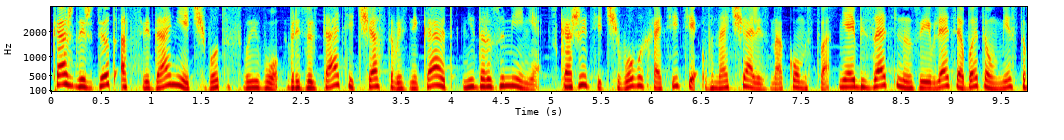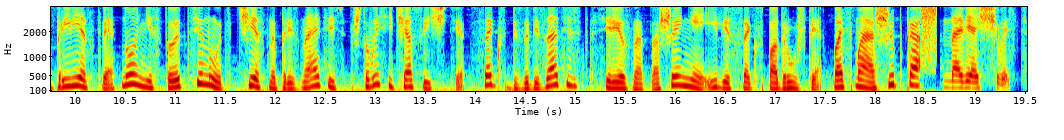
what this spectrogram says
Каждый ждет от свидания чего-то своего. В результате часто возникают недоразумения. Скажите, чего вы хотите в начале знакомства. Не обязательно заявлять об этом вместо приветствия, но не стоит тянуть. Честно признайтесь, что вы вы сейчас ищете. Секс без обязательств, серьезные отношения или секс по дружбе. Восьмая ошибка – навязчивость.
